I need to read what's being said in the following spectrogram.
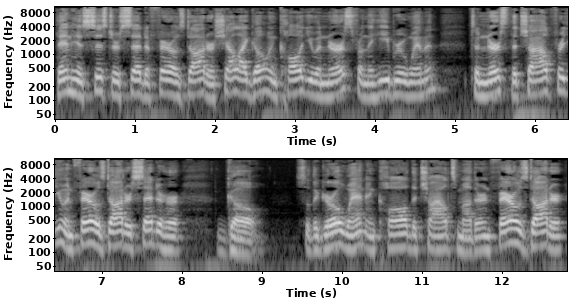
Then his sister said to Pharaoh's daughter, Shall I go and call you a nurse from the Hebrew women to nurse the child for you? And Pharaoh's daughter said to her, Go. So the girl went and called the child's mother, and Pharaoh's daughter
